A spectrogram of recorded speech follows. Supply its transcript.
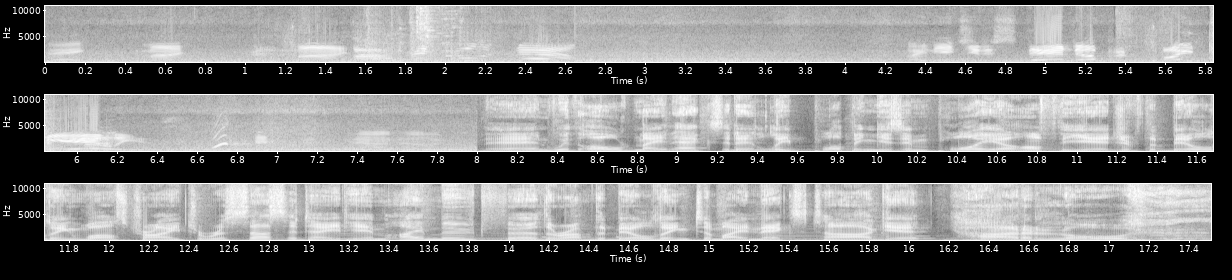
Hey, come on. Come on. Ah. Principal is down! I need you to stand up and fight the aliens. no, no. And with old mate accidentally plopping his employer off the edge of the building whilst trying to resuscitate him, I moved further up the building to my next target, Carlos.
